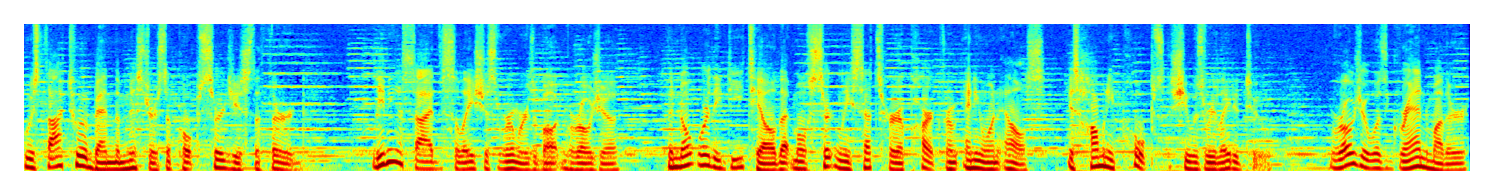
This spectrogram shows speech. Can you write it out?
who is thought to have been the mistress of Pope Sergius III. Leaving aside the salacious rumors about Marozia, the noteworthy detail that most certainly sets her apart from anyone else is how many popes she was related to. Marozia was grandmother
